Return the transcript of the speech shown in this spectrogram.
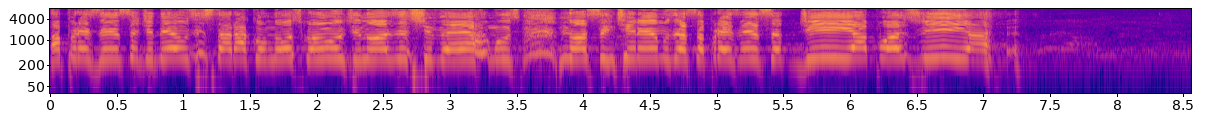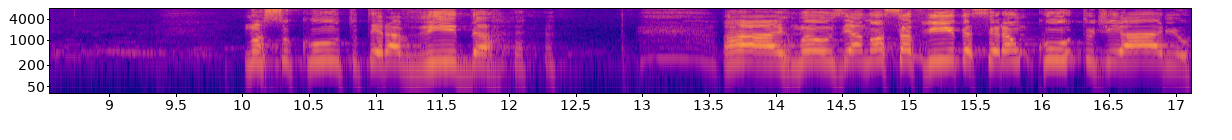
a presença de Deus estará conosco onde nós estivermos. Nós sentiremos essa presença dia após dia. Nosso culto terá vida. Ah, irmãos, e a nossa vida será um culto diário.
